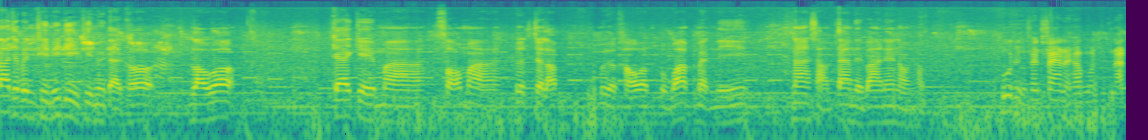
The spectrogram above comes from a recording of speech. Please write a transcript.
น่าจะเป็นทีมที่ดีอีกทีมหนึงแต่ก็เราก็แก้เกมมาซ้อมมาเพื่อจะรับเบื่อเขาครับผมว่าแมตช์นี้น่าสามแต้มในบ้านแน่นอนครับ พูดถึงแฟนๆหน่อยครับว่านัด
